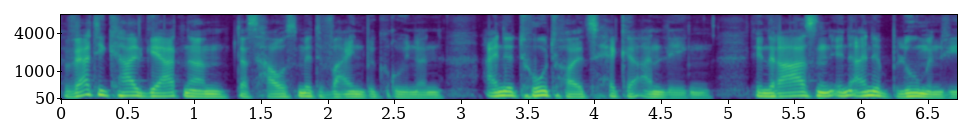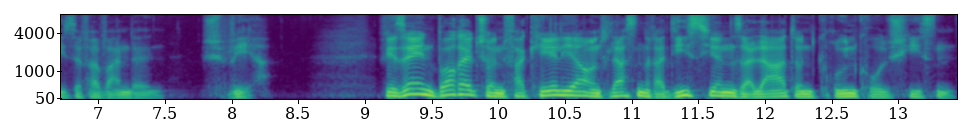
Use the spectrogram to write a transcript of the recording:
vertikal gärtnern, das Haus mit Wein begrünen, eine Totholzhecke anlegen, den Rasen in eine Blumenwiese verwandeln. Schwer. Wir säen Borretsch und Fakelia und lassen Radieschen, Salat und Grünkohl schießen,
